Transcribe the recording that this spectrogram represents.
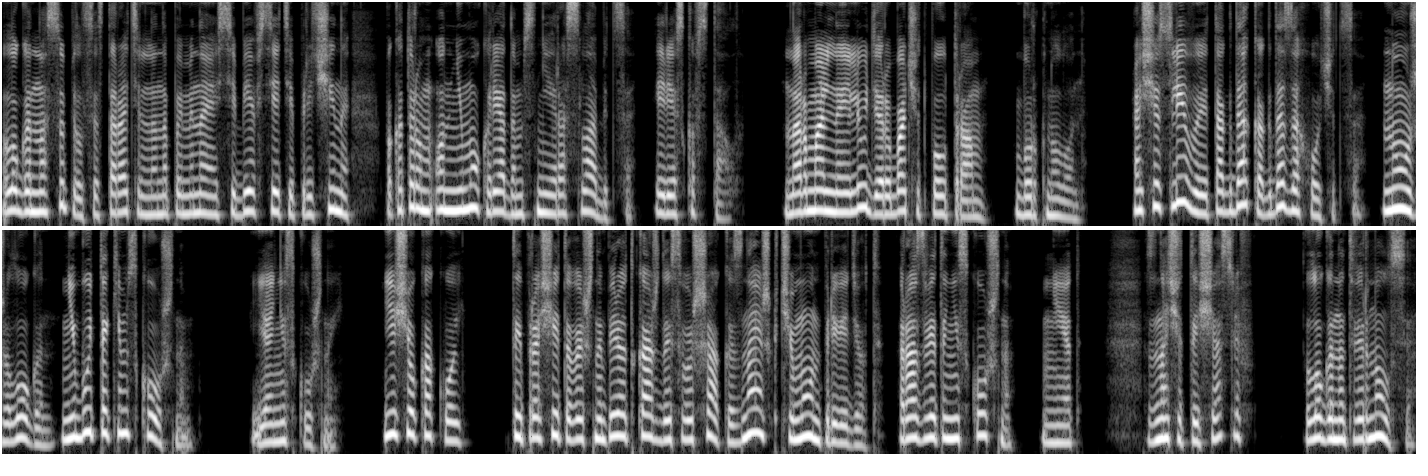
Логан насупился, старательно напоминая себе все те причины, по которым он не мог рядом с ней расслабиться, и резко встал. «Нормальные люди рыбачат по утрам», — буркнул он. «А счастливые тогда, когда захочется. Ну же, Логан, не будь таким скучным. Я не скучный. Еще какой. Ты просчитываешь наперед каждый свой шаг и знаешь, к чему он приведет. Разве это не скучно? Нет. Значит, ты счастлив? Логан отвернулся.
